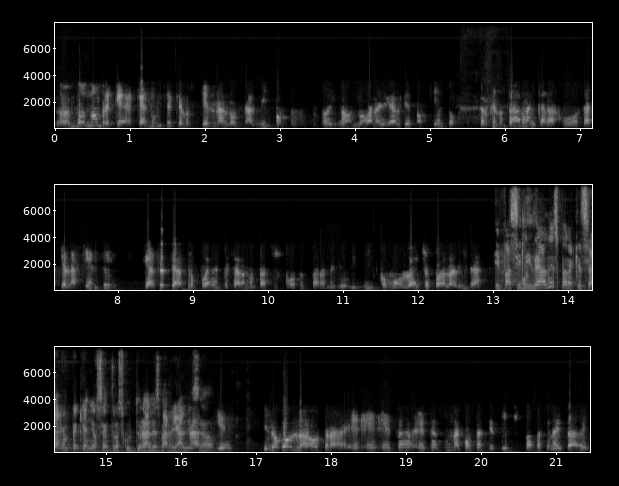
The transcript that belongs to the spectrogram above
No, no hombre, que, que, anuncie que los quieren a los, al 1000% y no, no van a llegar al 10%, pero que los abran, carajo. O sea, que la gente que hace teatro pueda empezar a montar sus cosas para medio vivir como lo ha hecho toda la vida. Y facilidades para que se hagan pequeños centros culturales barriales, ¿no? Y luego la otra, e, e, esa, esa es una cosa que es bien chistosa, que nadie sabe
